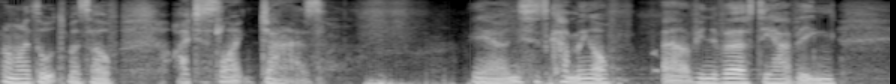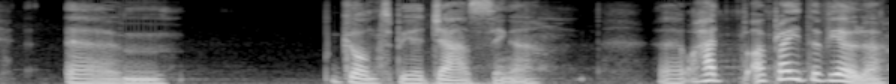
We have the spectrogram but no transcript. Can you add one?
And I thought to myself, I just like jazz. Yeah, and this is coming off out of university having um, gone to be a jazz singer. Uh, I had I played the viola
